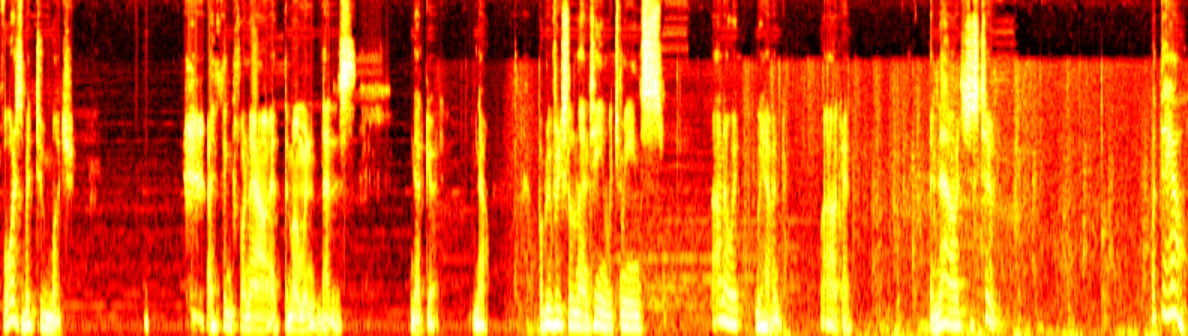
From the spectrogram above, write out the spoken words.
Four is a bit too much. I think for now, at the moment, that is not good. No. But we've reached level 19, which means. Oh, no, we, we haven't. Oh, okay. And now it's just two. What the hell?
